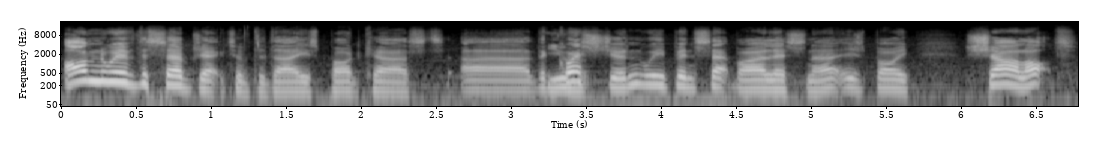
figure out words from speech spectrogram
On with the subject of today's podcast. Uh, the you question we've been set by a listener is by Charlotte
